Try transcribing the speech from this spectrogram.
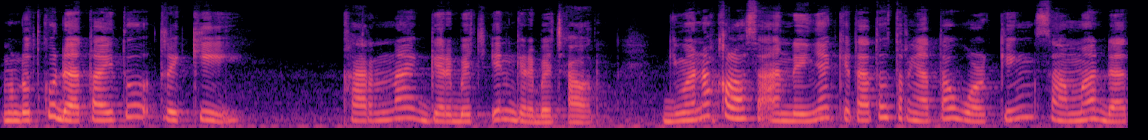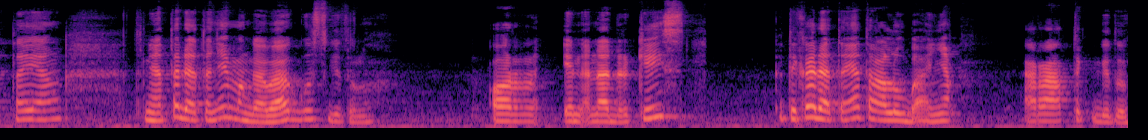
menurutku data itu tricky karena garbage in, garbage out. Gimana kalau seandainya kita tuh ternyata working sama data yang ternyata datanya emang nggak bagus gitu loh? Or in another case, ketika datanya terlalu banyak, erratic gitu.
